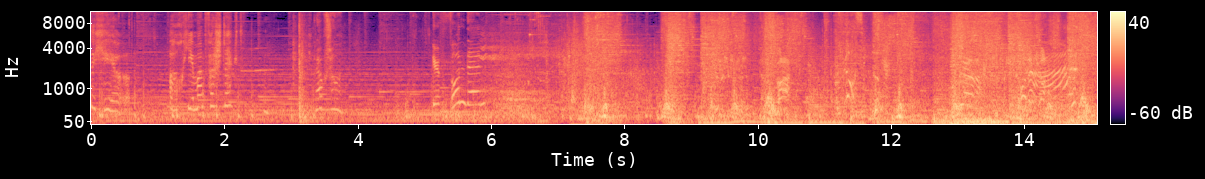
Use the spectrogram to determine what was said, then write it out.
Sich hier auch jemand versteckt? Ich glaube schon. Gefunden! Was? Volle Kraft!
